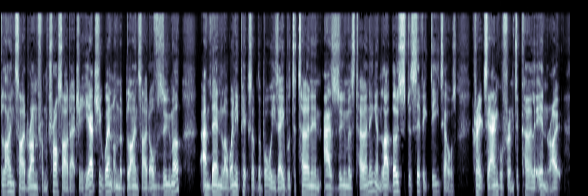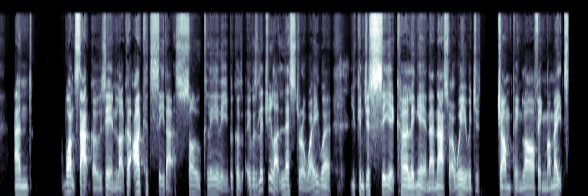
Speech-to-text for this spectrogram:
blindside run from Trossard. Actually, he actually went on the blind side of Zouma, and then like when he picks up the ball, he's able to turn in as Zouma's turning, and like those specific details creates the angle for him to curl it in, right? And once that goes in, like I could see that so clearly because it was literally like Leicester away where you can just see it curling in, and that's where we were just jumping, laughing. My mates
